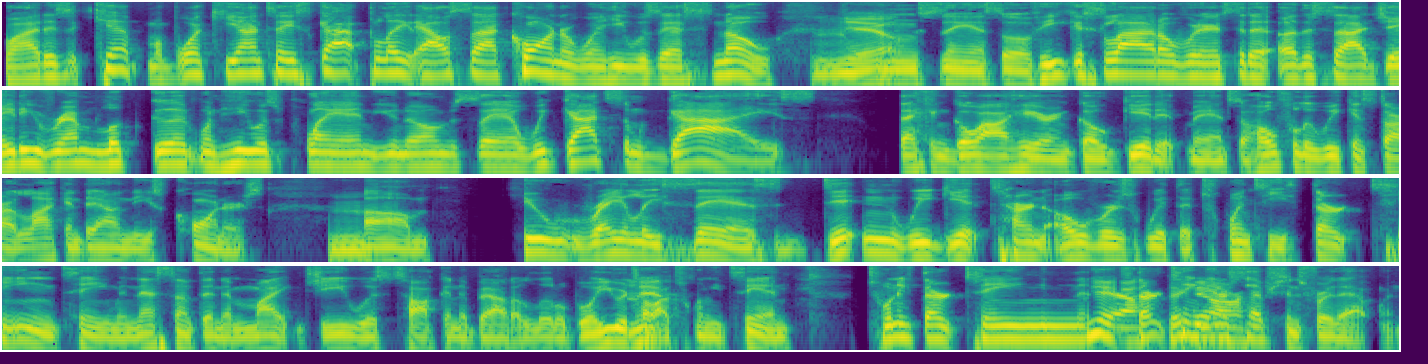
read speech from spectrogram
quiet as it kept. My boy Keionte Scott played outside corner when he was at Snow. You know Yeah. what I'm saying? So if he could slide over there to the other side, JD Rhym looked good when he was playing. You know what I'm saying? We got some guys that can go out here and go get it, man. So hopefully we can start locking down these corners. Mm. Um, Hugh Rayleigh says, didn't we get turnovers with the 2013 team? And that's something that Mike G was talking about a little bit. Well, you were talking Yeah. about 2010. 2013, Yeah, 13 they are. interceptions for that one.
